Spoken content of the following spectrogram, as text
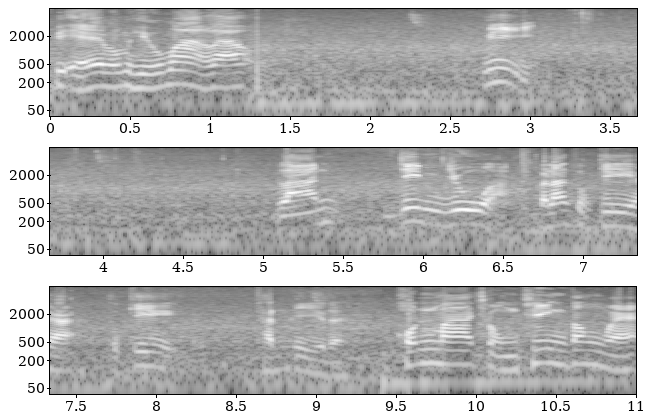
พี่เอ๋ผมหิวมากแล้ว นี่ ร้าน จิ้นยั่วเป็นร้านสุกี้ฮะสุกี้ชั้นดีเลย คนมาฉงชิ่งต้องแวะ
